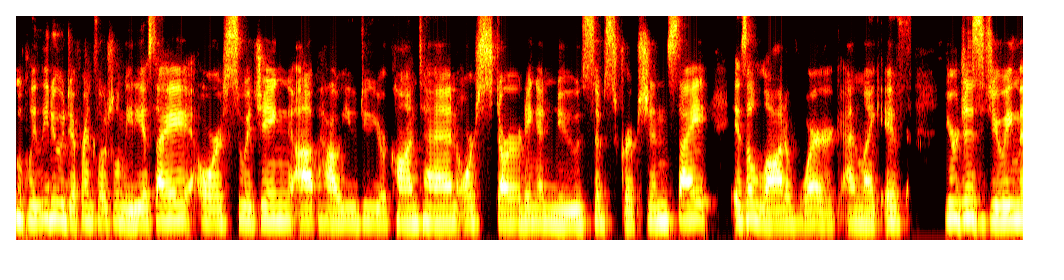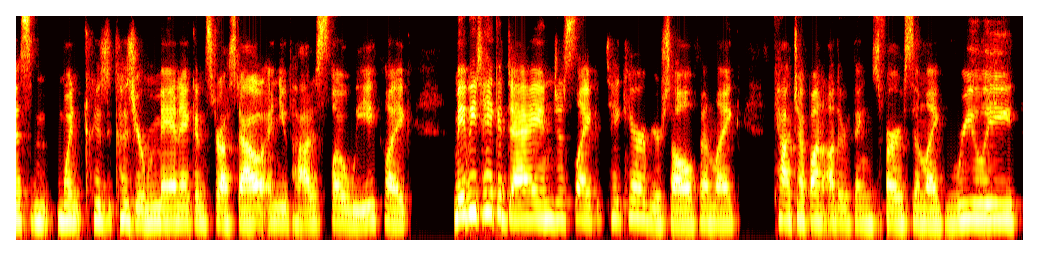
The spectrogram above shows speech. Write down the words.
completely to a different social media site or switching up how you do your content or starting a new subscription site is a lot of work. And like if you're just doing this when because because you're manic and stressed out and you've had a slow week like maybe take a day and just like take care of yourself and like catch up on other things first and like really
